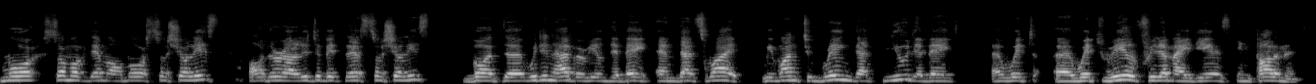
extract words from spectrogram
More, some of them are more socialist other are a little bit less socialist, but uh, we didn't have a real debate. And that's why we want to bring that new debate uh, with, uh, with real freedom ideas in parliament.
